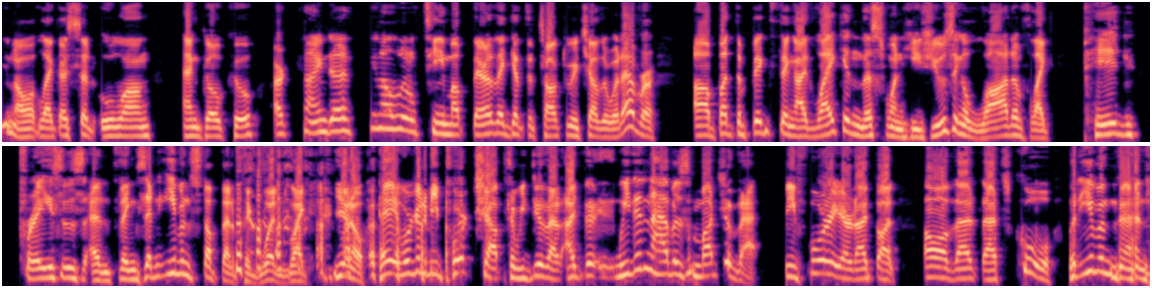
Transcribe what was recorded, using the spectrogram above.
you know, like I said, Oolong and Goku are kind of, you know, a little team up there. They get to talk to each other, whatever. Uh, but the big thing I like in this one, he's using a lot of like pig phrases and things, and even stuff that a pig wouldn't. like, you know, hey, we're going to be pork chops, and we do that. I we didn't have as much of that before here, and I thought, oh, that that's cool. But even then,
